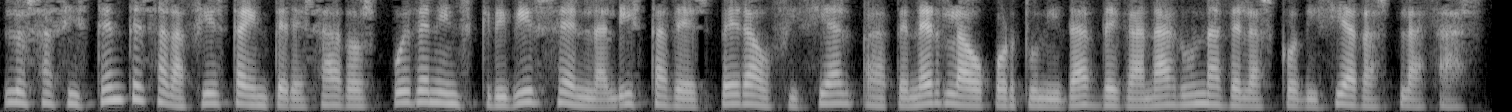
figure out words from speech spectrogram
los asistentes a la fiesta interesados pueden inscribirse en la lista de espera oficial para tener la oportunidad de ganar una de las codiciadas plazas.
